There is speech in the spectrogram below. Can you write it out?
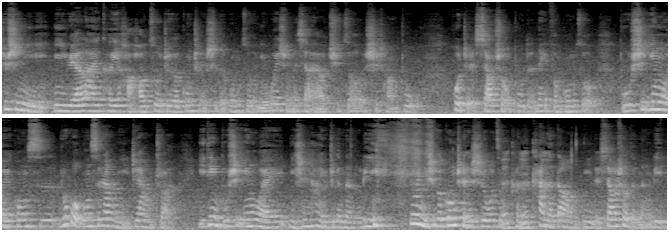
就是你你原来可以好好做这个工程师的工作，你为什么想要去做市场部或者销售部的那份工作？不是因为公司，如果公司让你这样转。一定不是因为你身上有这个能力，因为你是个工程师，我怎么可能看得到你的销售的能力？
